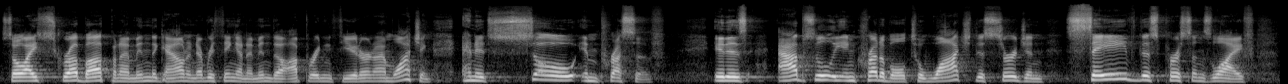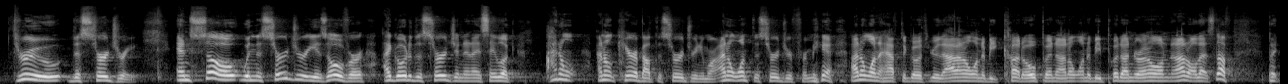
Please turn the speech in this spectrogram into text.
So I scrub up and I'm in the gown and everything, and I'm in the operating theater and I'm watching. And it's so impressive. It is absolutely incredible to watch this surgeon save this person's life through the surgery. And so when the surgery is over, I go to the surgeon and I say, Look, I don't, I don't care about the surgery anymore. I don't want the surgery for me. I don't want to have to go through that. I don't want to be cut open. I don't want to be put under. I don't want not all that stuff. But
